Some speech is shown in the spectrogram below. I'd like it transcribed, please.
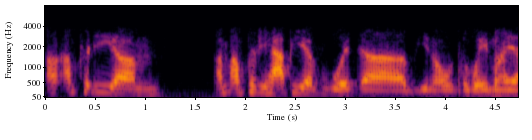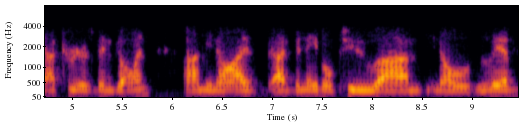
I'm pretty um I'm I'm pretty happy of what uh you know the way my uh, career's been going. Um, you know, I've I've been able to um you know live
